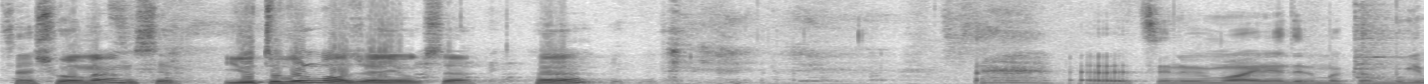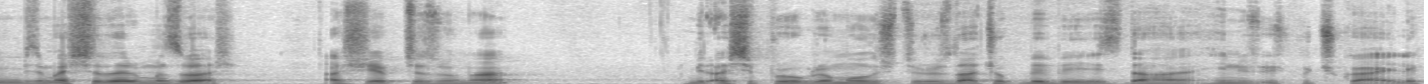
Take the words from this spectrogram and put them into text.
Sen şovmen misin? YouTuber mı olacaksın yoksa? Ha? evet seni bir muayene edelim bakalım. Bugün bizim aşılarımız var. Aşı yapacağız ona. Bir aşı programı oluşturuyoruz. Daha çok bebeğiz. Daha henüz 3,5 aylık.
